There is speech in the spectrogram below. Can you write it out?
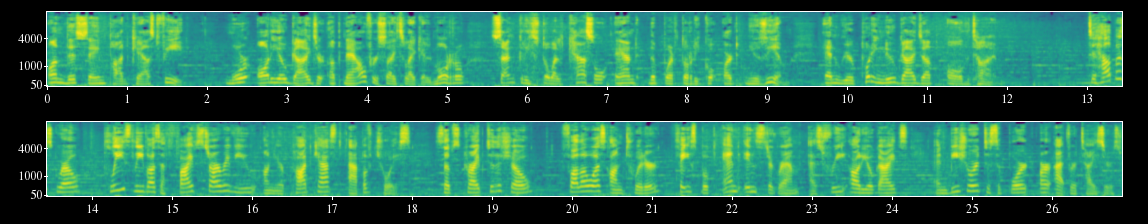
on this same podcast feed. More audio guides are up now for sites like El Morro, San Cristobal Castle, and the Puerto Rico Art Museum and we're putting new guides up all the time. To help us grow, please leave us a five star review on your podcast app of choice. Subscribe to the show, follow us on Twitter, Facebook, and Instagram as free audio guides, and be sure to support our advertisers.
